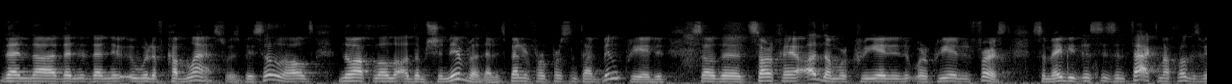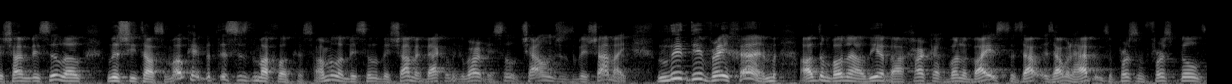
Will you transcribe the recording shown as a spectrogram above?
then uh, then then it would have come last. Whereas Basil holds Noach Lola Adam Shenivra that it's better for a person to have been created. So the Tzarchei Adam were created were created first. So maybe this is in fact machlokas Beishamai Beisilal Lishitasam. Okay, but this is the machlokas. Amrla Beisilal Beishamai, back in the Gemara, Beisilal challenges the Beishamai. Lidivreichem, Adam Bona Aliyah, V'acharkach Bona Bayis. Is that, is that what happens? A person first builds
